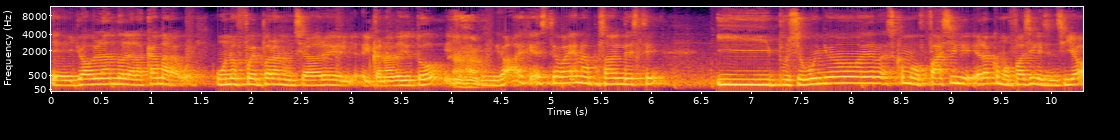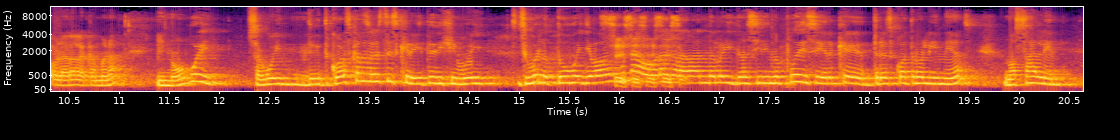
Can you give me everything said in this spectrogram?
eh, yo hablándole a la cámara, güey. Una fue para anunciar el, el canal de YouTube. Y pues, dije, ay, este, vayan a pasar el de este. Y pues según yo, era, es como fácil, era como fácil y sencillo hablar a la cámara. Y no, güey. O sea, güey, ¿te acuerdas cuando sabes te escribí? Te dije, güey, súbelo tú, güey. Llevaba Sí, una sí, hora sí, grabándolo y no, así, no puede ser que tres, cuatro líneas no salen.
